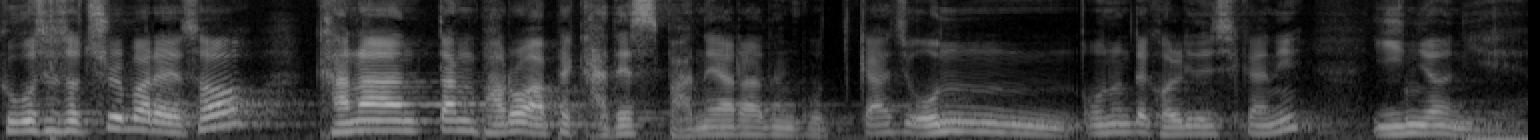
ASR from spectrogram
그곳에서 출발해서 가나안 땅 바로 앞에 가데스 바네아라는 곳까지 온 오는데 걸리는 시간이 2년이에요.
